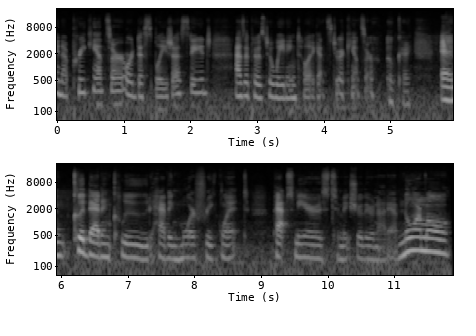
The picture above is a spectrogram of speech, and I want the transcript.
in a precancer or dysplasia stage, as opposed to waiting till it gets to a cancer. Okay. And could that include having more frequent pap smears to make sure they're not abnormal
